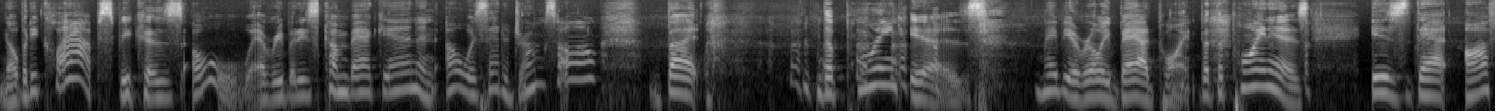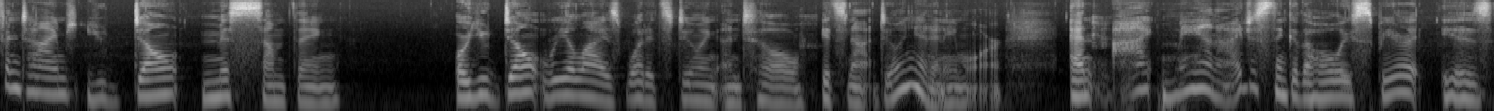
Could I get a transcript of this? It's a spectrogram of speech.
nobody claps because oh, everybody's come back in and oh, was that a drum solo? But the point is maybe a really bad point, but the point is is that oftentimes you don't miss something or you don't realize what it's doing until it's not doing it anymore. And I man, I just think of the Holy Spirit is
